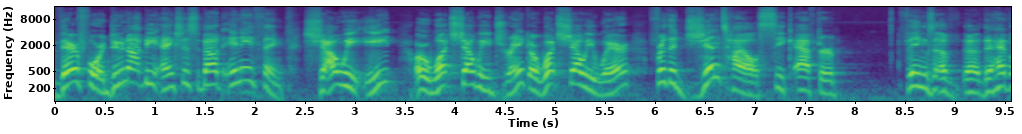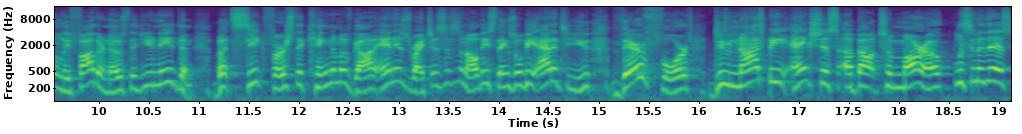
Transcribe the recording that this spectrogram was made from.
Therefore, do not be anxious about anything. Shall we eat? Or what shall we drink? Or what shall we wear? For the Gentiles seek after things of uh, the heavenly father knows that you need them but seek first the kingdom of god and his righteousness and all these things will be added to you therefore do not be anxious about tomorrow listen to this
